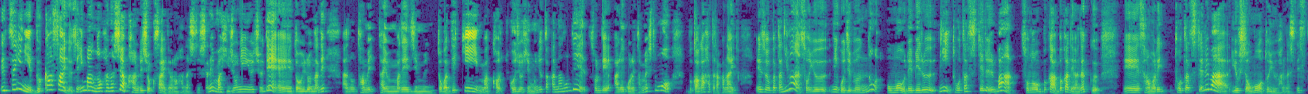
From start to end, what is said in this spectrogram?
で、次に部下サイドですね。今の話は管理職サイドの話でしたね。まあ非常に優秀で、えっ、ー、と、いろんなね、あの、タイムマネジメントができ、まあ、向上心も豊かなので、それであれこれ試しても部下が働かないと。えそういう方には、そういうね、ご自分の思うレベルに到達してれば、その部下は部下ではなく、えー、3割到達してれば、よしと思うという話です。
